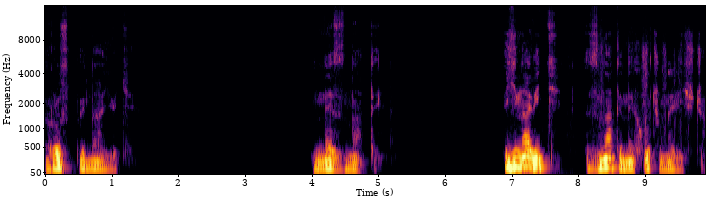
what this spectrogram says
розпинають. Не знати. І навіть знати не хочу навіщо.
